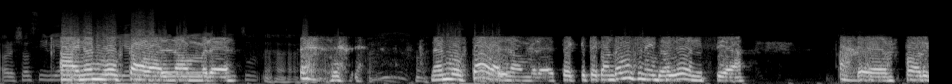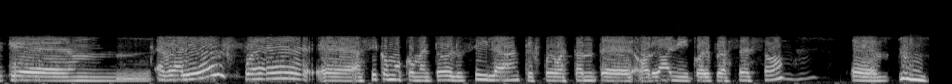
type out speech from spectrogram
Ahora, yo si bien... Ay, no nos gustaba el nombre. no nos gustaba el nombre. Te, te contamos una incidencia. Eh, porque um, en realidad fue, eh, así como comentó Lucila, que fue bastante orgánico el proceso, uh -huh. eh,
